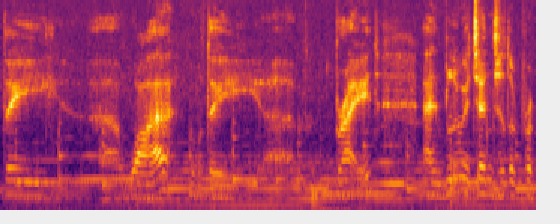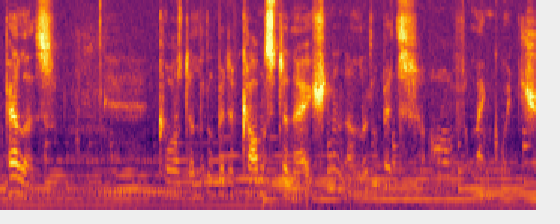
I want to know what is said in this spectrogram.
the uh, wire or the um, braid and blew it into the propellers. Caused a little bit of consternation and a little bit of language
